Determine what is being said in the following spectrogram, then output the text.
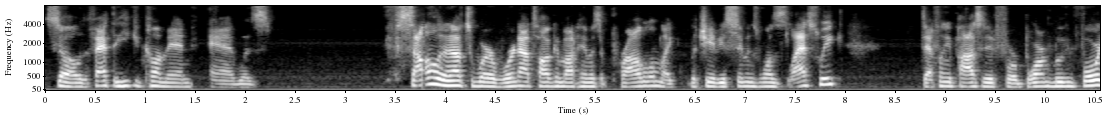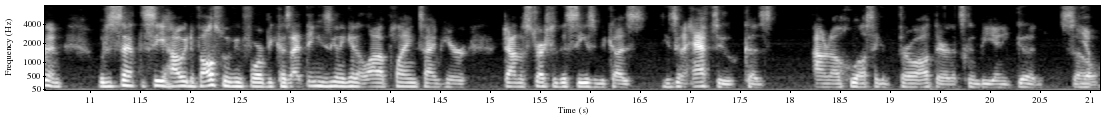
So the fact that he could come in and was solid enough to where we're not talking about him as a problem like Lachavious Simmons was last week, definitely positive for Borom moving forward. And we'll just have to see how he develops moving forward because I think he's going to get a lot of playing time here down the stretch of this season because he's going to have to because I don't know who else they can throw out there that's going to be any good. So Yep.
